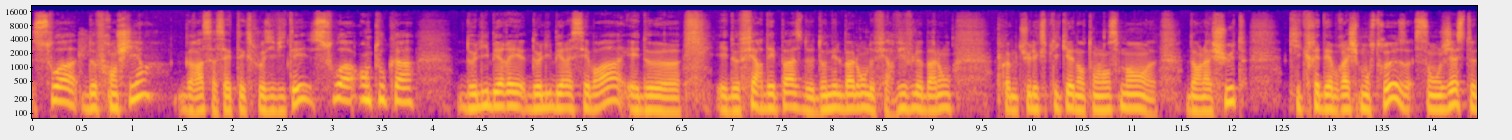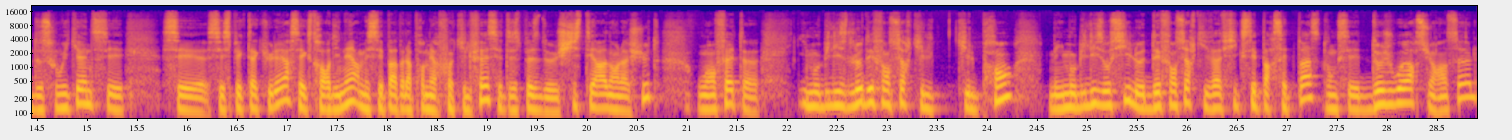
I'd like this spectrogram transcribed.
soit de franchir, grâce à cette explosivité, soit en tout cas de libérer, de libérer ses bras et de, et de faire des passes, de donner le ballon, de faire vivre le ballon, comme tu l'expliquais dans ton lancement, euh, dans la chute, qui crée des brèches monstrueuses. Son geste de ce week-end, c'est, c'est, spectaculaire, c'est extraordinaire, mais c'est pas la première fois qu'il fait, cette espèce de chistera dans la chute, où en fait, euh, il mobilise le défenseur qu'il qu'il prend, mais il mobilise aussi le défenseur qui va fixer par cette passe. Donc c'est deux joueurs sur un seul.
